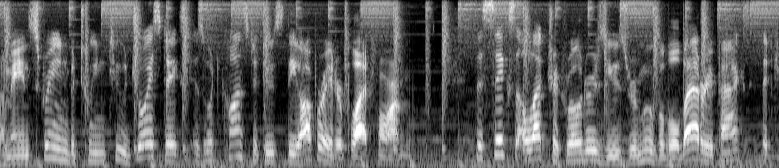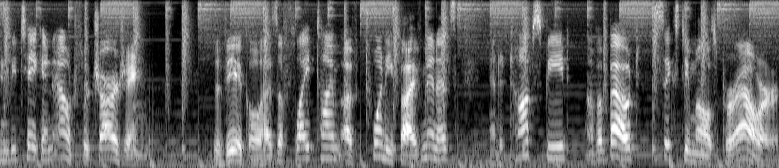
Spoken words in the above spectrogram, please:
A main screen between two joysticks is what constitutes the operator platform. The six electric rotors use removable battery packs that can be taken out for charging. The vehicle has a flight time of 25 minutes and a top speed of about 60 miles per hour.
